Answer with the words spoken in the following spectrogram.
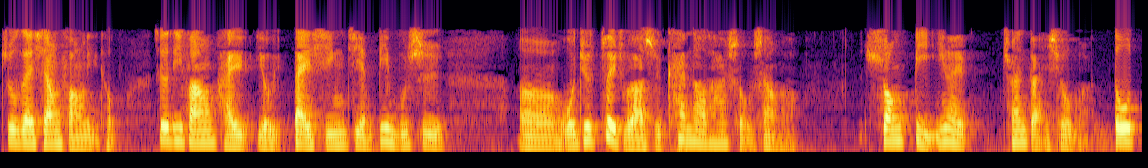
住在厢房里头，这个地方还有待新建，并不是呃，我就最主要是看到她手上啊双臂，因为穿短袖嘛，都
